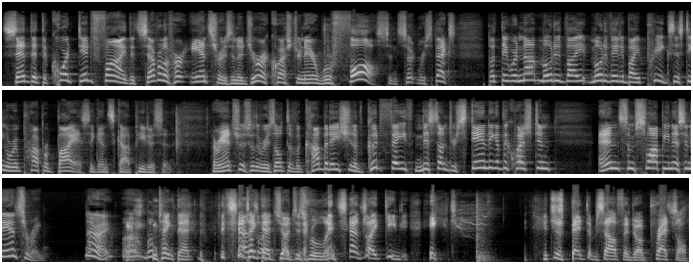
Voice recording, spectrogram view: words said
said that the court did find that several of her answers in a juror questionnaire were false in certain respects, but they were not motivi- motivated by pre existing or improper bias against Scott Peterson. Her answers were the result of a combination of good faith misunderstanding of the question and some sloppiness in answering. All right, well, we'll take that. we'll take like- that judge's ruling. It sounds like he, he he just bent himself into a pretzel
